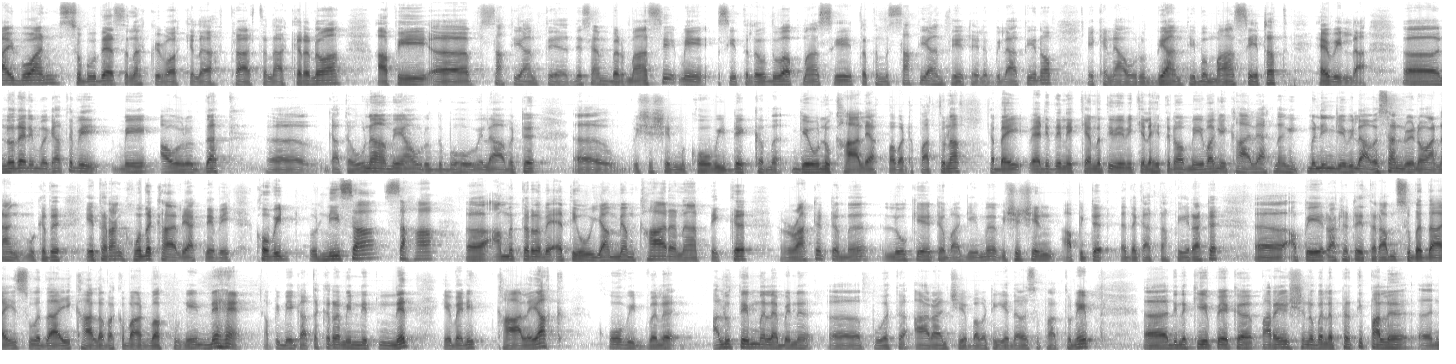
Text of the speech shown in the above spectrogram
අයිබුවන් සුබුදැසනක් වෙවා කියලා ප්‍රාර්ථනා කරනවා. අපි සතියන්තය දෙසැම්බර් මාසේ මේ සීතල උදුවක් මාසයේ ප්‍රථම සතියන්තයට එළඹිලා තියෙනවා. ඒ කියන්නේ අවුරුද්ද අන්තිම මාසයටත් ඇවිල්ලා. නොදැනීම ගත මේ අවුරුද්දත් ගත වුණා මේ අවුරුද්ධ බොහෝ වෙලාවට විශේෂයෙන්ම කෝවිඩ් එක්කම ගෙවුණු කාලයක් බවට පත් වුණා. හැබැයි වැඩි දෙනෙක් කැමති වෙවි කියලා හිතනවා මේ වගේ කාලයක් නම් ඉක්මනින් ගෙවිලා අවසන් වෙනවා නම් මොකද ඒ තරම් හොඳ කාලයක් නෙවෙයි. කෝවිඩ් නිසා සහ අමතරව ඇති වූ යම් යම් කාරණාත් එක්ක රටටම ලෝකයට වගේම විශේෂයෙන් අපිට වැදගත් අපේ රට අපේ රටට තරම් සුබදායි සුවදායි කාලවකවානුවක් වුණේ නැහැ. අපි මේ ගත කරමින් නෙත් එවැනි කාලයක් කෝවිඩ් වල අලුතෙන්ම ලැබෙන පුවත ආරංචිය බවට ඒ දවස පත් වුණේ. දින කීපයක පර්යේෂණවල ප්‍රතිඵල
